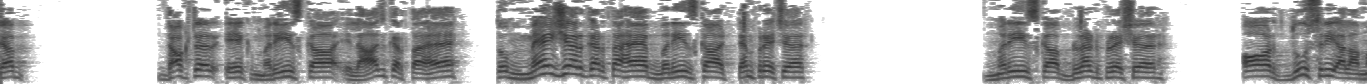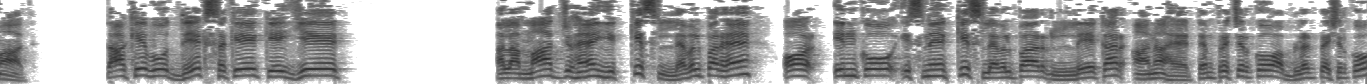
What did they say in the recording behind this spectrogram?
جب ڈاکٹر ایک مریض کا علاج کرتا ہے تو میجر کرتا ہے مریض کا ٹیمپریچر مریض کا بلڈ پریشر اور دوسری علامات تاکہ وہ دیکھ سکے کہ یہ علامات جو ہیں یہ کس لیول پر ہیں اور ان کو اس نے کس لیول پر لے کر آنا ہے ٹیمپریچر کو اور بلڈ پریشر کو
